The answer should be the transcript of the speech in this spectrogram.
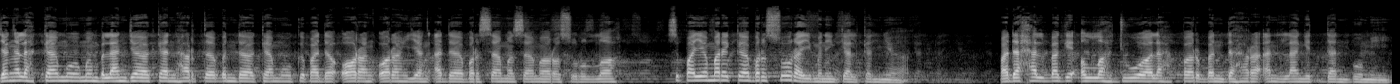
Janganlah kamu membelanjakan harta benda kamu kepada orang-orang yang ada bersama-sama Rasulullah supaya mereka bersurai meninggalkannya. Padahal bagi Allah jualah perbendaharaan langit dan bumi.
